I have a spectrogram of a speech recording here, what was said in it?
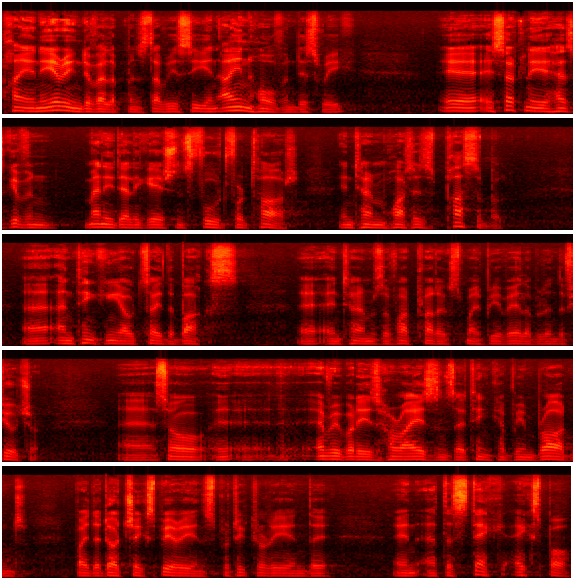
pioneering developments that we see in Eindhoven this week uh, it certainly has given many delegations food for thought in terms of what is possible uh, and thinking outside the box uh, in terms of what products might be available in the future. Uh, so uh, everybody's horizons, I think, have been broadened by the Dutch experience, particularly in the, in, at the STEC Expo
